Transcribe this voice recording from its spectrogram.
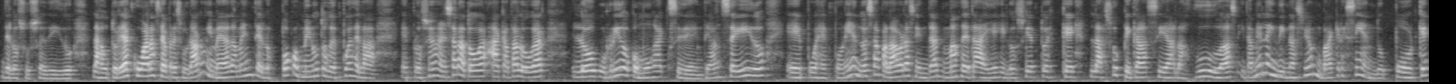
de lo sucedido. Las autoridades cubanas se apresuraron inmediatamente, en los pocos minutos después de la explosión en el Saratoga, a catalogar lo ocurrido como un accidente. Han seguido eh, pues exponiendo esa palabra sin dar más detalles y lo cierto es que la suspicacia, las dudas y también la indignación va creciendo porque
